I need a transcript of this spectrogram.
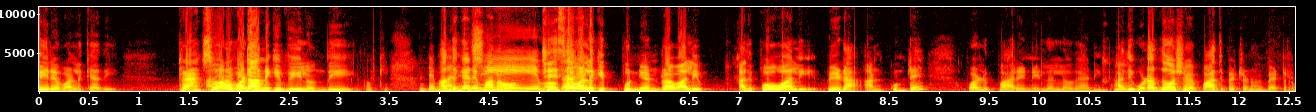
వేరే వాళ్ళకి అది ట్రాన్స్ఫర్ అవ్వడానికి వీలుంది. అందుకని మనం చేసే వాళ్ళకి పుణ్యం రావాలి అది పోవాలి పీడ అనుకుంటే వాళ్ళు పారే నీళ్ళల్లో కానీ అది కూడా దోషమే పాతి పెట్టడమే బెటర్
